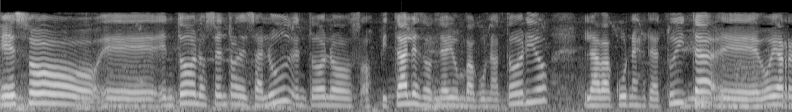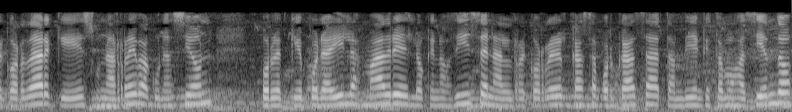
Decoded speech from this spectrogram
Eso eh, en todos los centros de salud, en todos los hospitales donde hay un vacunatorio, la vacuna es gratuita, eh, voy a recordar que es una revacunación porque por ahí las madres lo que nos dicen al recorrer casa por casa también que estamos haciendo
